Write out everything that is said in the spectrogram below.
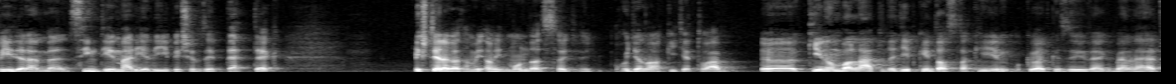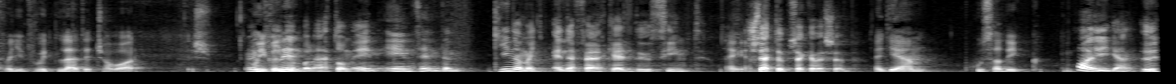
védelemben szintén már ilyen lépések azért tettek, és tényleg az, amit mondasz, hogy, hogy hogyan alakítja tovább. Ö, Kínonban látod egyébként azt, aki a következő években lehet, vagy itt, vagy lehet egy csavar. És Mondjuk a- Kínánban látom. Én, én szerintem Kína egy NFL kezdő szint. Igen. Se több, se kevesebb. egy ilyen 20 Ha igen, ő,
